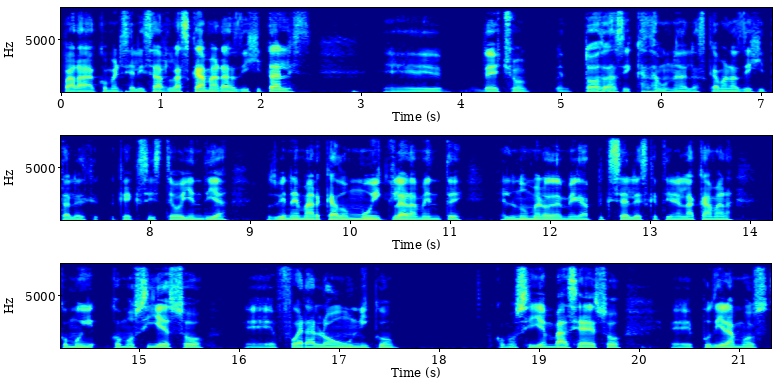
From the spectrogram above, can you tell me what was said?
para comercializar las cámaras digitales. Eh, de hecho en todas y cada una de las cámaras digitales que existe hoy en día pues viene marcado muy claramente el número de megapíxeles que tiene la cámara, como, como si eso eh, fuera lo único, como si en base a eso eh, pudiéramos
